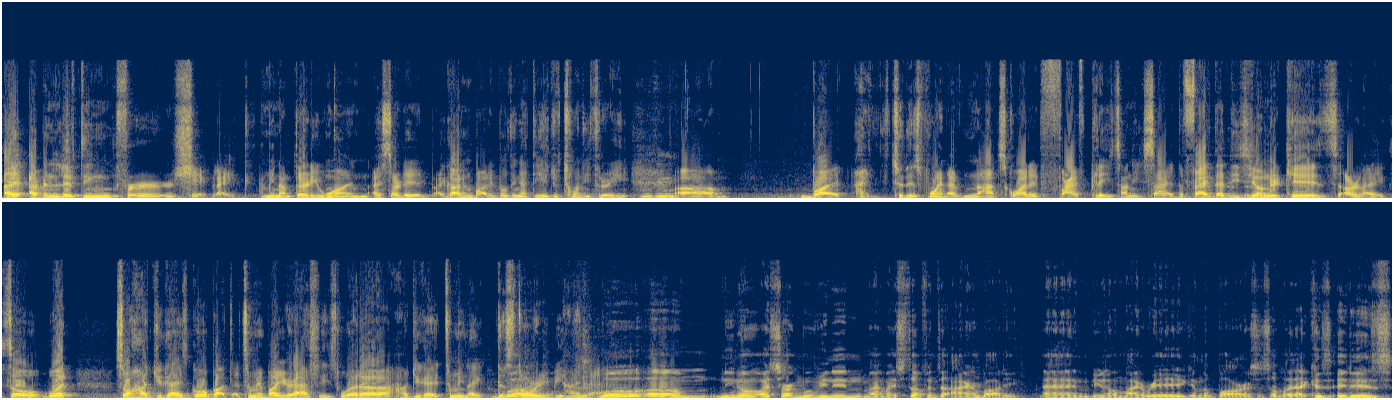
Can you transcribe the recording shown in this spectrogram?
I, I've been lifting for shit. Like, I mean, I'm 31. I started, I got in bodybuilding at the age of 23. Mm-hmm. Um, but I, to this point, I've not squatted five plates on each side. The fact that these younger kids are like, so what? So how'd you guys go about that? Tell me about your athletes. What? Uh, how'd you guys? Tell me like the Well- story behind that. Well, um, you know, I started moving in my, my stuff into Iron Body and, you know, my rig and the bars and stuff like that. Because it is,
